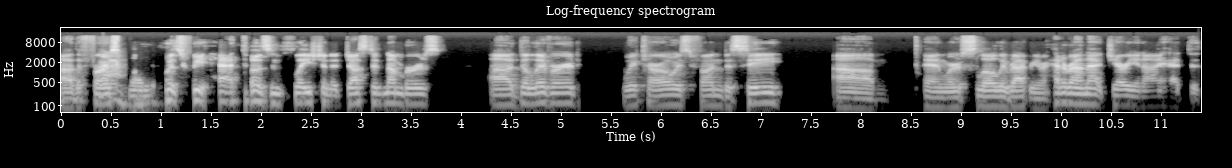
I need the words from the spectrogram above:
Uh, the first Yeah. one was we had those inflation adjusted numbers uh, delivered, which are always fun to see. Um, and we're slowly wrapping our head around that. Jerry and I had the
